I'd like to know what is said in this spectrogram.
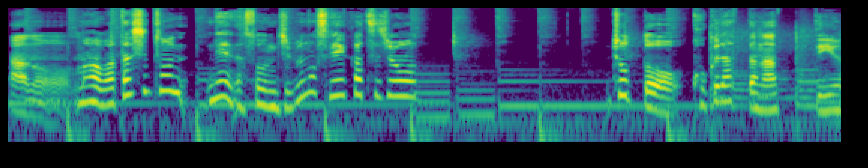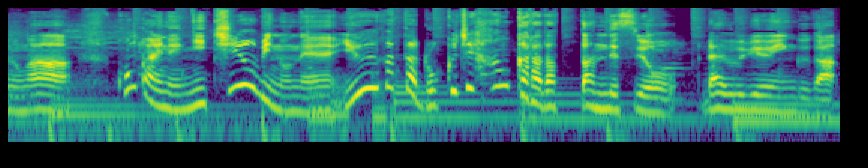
あの、まあ私とね、その自分の生活上、ちょっと酷だったなっていうのが、今回ね、日曜日のね、夕方6時半からだったんですよ。ライブビューイングが。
